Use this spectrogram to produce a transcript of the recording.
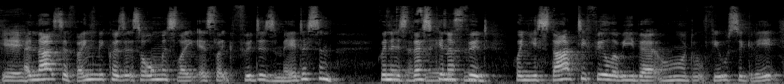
Yeah. And that's the thing because it's almost like it's like food is medicine. When it's this kind of food, when you start to feel a wee bit, oh, I don't feel so great,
